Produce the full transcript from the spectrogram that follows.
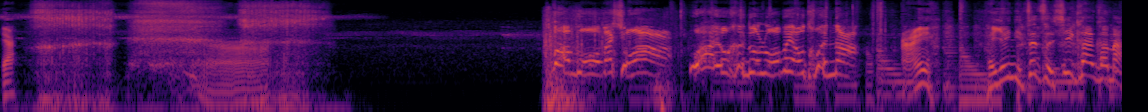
呀。放过我吧，熊二！我还有很多萝卜要吞呢。哎呀，哎呀，你再仔细看看嘛！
